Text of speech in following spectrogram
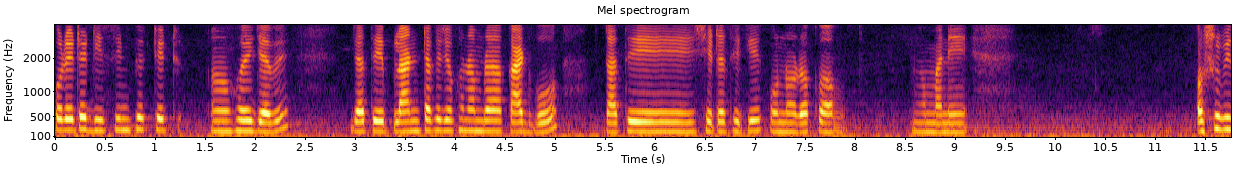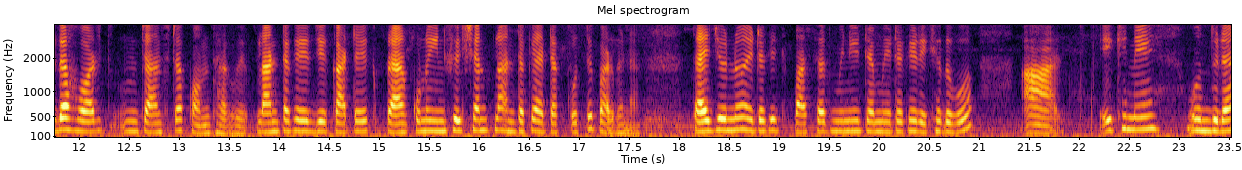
করে এটা ডিসইনফেক্টেড হয়ে যাবে। যাতে প্লান্টটাকে যখন আমরা কাটবো, তাতে সেটা থেকে কোনো রকম মানে অসুবিধা হওয়ার চান্সটা কম থাকবে। প্লান্টটাকে যে কাটে কোনো ইনফেকশান প্লান্টটাকে অ্যাটাক করতে পারবে না। তাই জন্য এটাকে পাঁচ সাত মিনিট আমি এটাকে রেখে দেবো। আর এখানে বন্ধুরা,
